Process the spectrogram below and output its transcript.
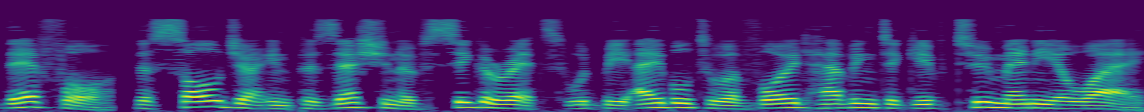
Therefore, the soldier in possession of cigarettes would be able to avoid having to give too many away.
